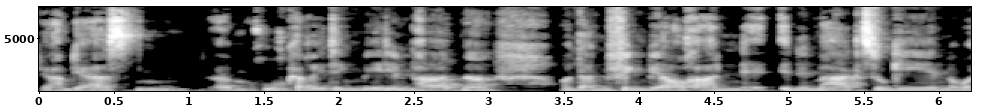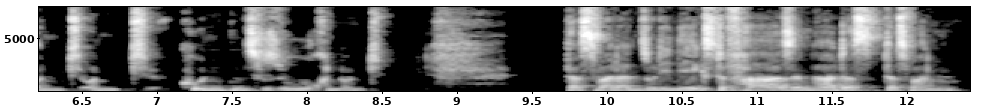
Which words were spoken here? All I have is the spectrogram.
wir haben die ersten ähm, hochkarätigen Medienpartner und dann fingen wir auch an, in den Markt zu gehen und, und Kunden zu suchen. Und das war dann so die nächste Phase, ne, dass, dass man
